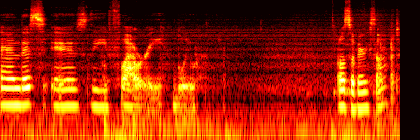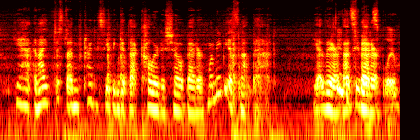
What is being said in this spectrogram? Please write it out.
And this is the flowery blue. Also very soft. Yeah, and I just I'm trying to see if we can get that color to show it better. Well, maybe it's not bad. Yeah, there, You can that's see better. That's blue,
